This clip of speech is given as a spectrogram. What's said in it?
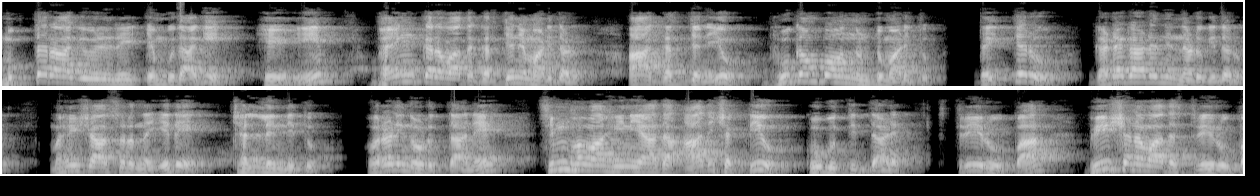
ಮುಕ್ತರಾಗಿರಿ ಎಂಬುದಾಗಿ ಹೇಳಿ ಭಯಂಕರವಾದ ಗರ್ಜನೆ ಮಾಡಿದಳು. ಆ ಗರ್ಜನೆಯು ಭೂಕಂಪವನ್ನುಂಟು ಮಾಡಿತು ದೈತ್ಯರು ಗಡಗಾಡನೆ ನಡುಗಿದರು. ಮಹಿಷಾಸುರನ ಎದೆ ಝಲ್ಲೆಂದಿತು ಹೊರಳಿ ನೋಡುತ್ತಾನೆ, ಸಿಂಹವಾಹಿನಿಯಾದ ಆದಿಶಕ್ತಿಯು ಕೂಗುತ್ತಿದ್ದಾಳೆ. ಸ್ತ್ರೀರೂಪ, ಭೀಷಣವಾದ ಸ್ತ್ರೀರೂಪ,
